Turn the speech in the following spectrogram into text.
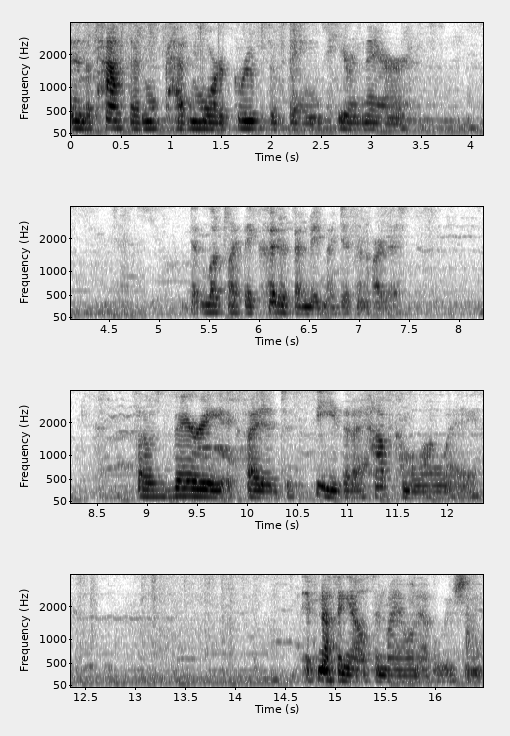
And in the past, I've had more groups of things here and there that looked like they could have been made by different artists. So I was very excited to see that I have come a long way, if nothing else, in my own evolution.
